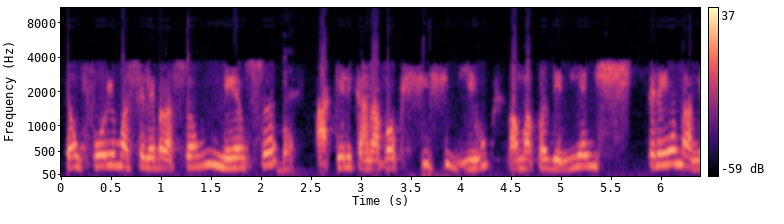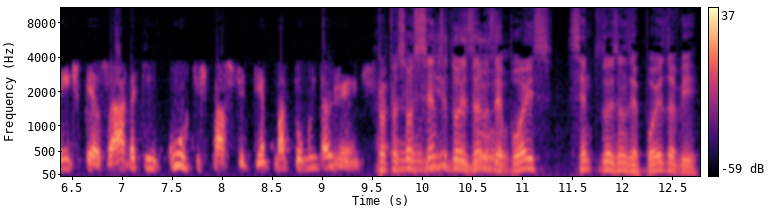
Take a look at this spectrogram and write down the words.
Então foi uma celebração imensa, aquele carnaval que se seguiu a uma pandemia extremamente pesada que em curto espaço de tempo matou muita gente. Professor, 102 anos depois, 102 anos depois, Davi,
